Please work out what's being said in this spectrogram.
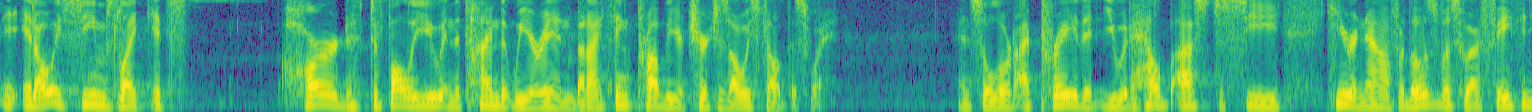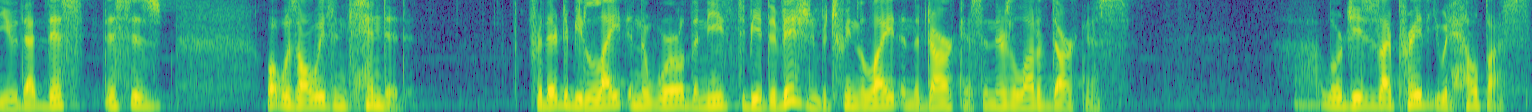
it, it always seems like it's hard to follow you in the time that we are in, but I think probably your church has always felt this way. And so, Lord, I pray that you would help us to see here and now, for those of us who have faith in you, that this, this is what was always intended. For there to be light in the world, there needs to be a division between the light and the darkness, and there's a lot of darkness. Uh, Lord Jesus, I pray that you would help us.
